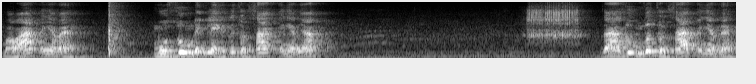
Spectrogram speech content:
Mở bát, anh em này. Một dung đánh lẻ rất chuẩn xác, anh em nhá. Ra dung rất chuẩn xác, anh em này.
